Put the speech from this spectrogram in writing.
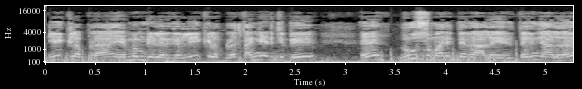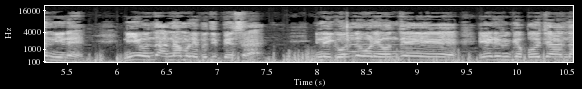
லீக் கிளப்ல எம்எம்டில இருக்கிற லீக் கிளப்ல தண்ணி அடிச்சிட்டு லூசு மாதிரி தெரிற ஆளு தெரிஞ்ச ஆளு தானே நீனு? நீ வந்து அண்ணாமலை பத்தி பேசுற. இன்னைக்கு வந்து உன்னை வந்து ஏடிமிக்க போச்சு. அந்த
